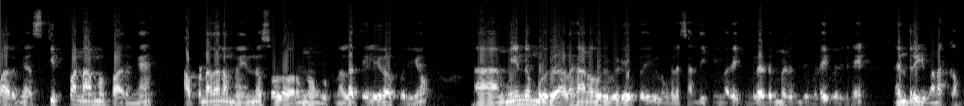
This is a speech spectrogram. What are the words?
பாருங்கள் ஸ்கிப் பண்ணாமல் பாருங்கள் அப்படின்னா தான் நம்ம என்ன சொல்ல வரோம்னு உங்களுக்கு நல்லா தெளிவாக புரியும். மீண்டும் ஒரு அழகான ஒரு வீடியோ பதிவில் உங்களை சந்திக்கும் வரை உங்களிடமிருந்து விடைபெறுகிறேன். நன்றி வணக்கம்.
